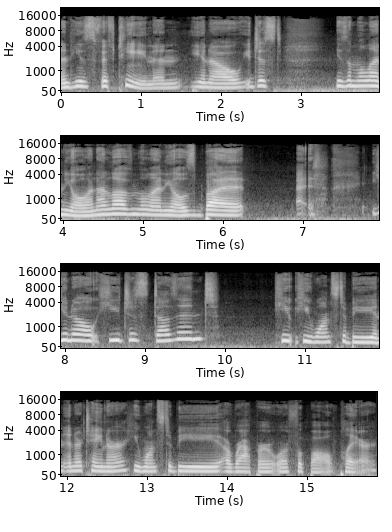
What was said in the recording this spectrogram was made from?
and he's 15 and you know he just he's a millennial and i love millennials but uh, you know he just doesn't he he wants to be an entertainer. He wants to be a rapper or a football player.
